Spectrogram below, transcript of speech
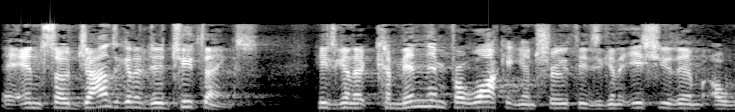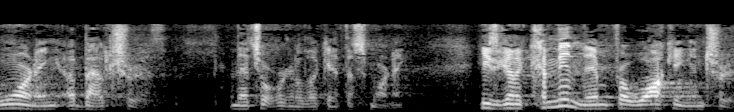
And so John's going to do two things. He's going to commend them for walking in truth. He's going to issue them a warning about truth. And that's what we're going to look at this morning. He's going to commend them for walking in truth.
